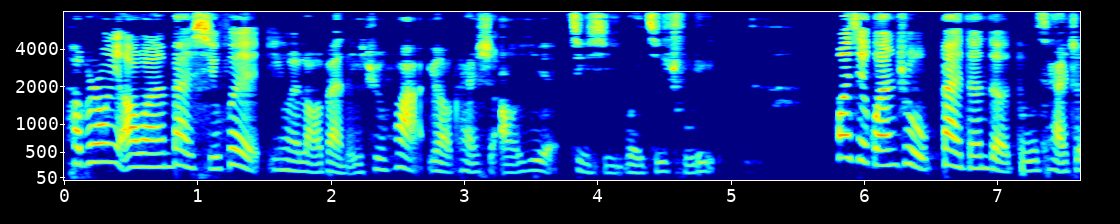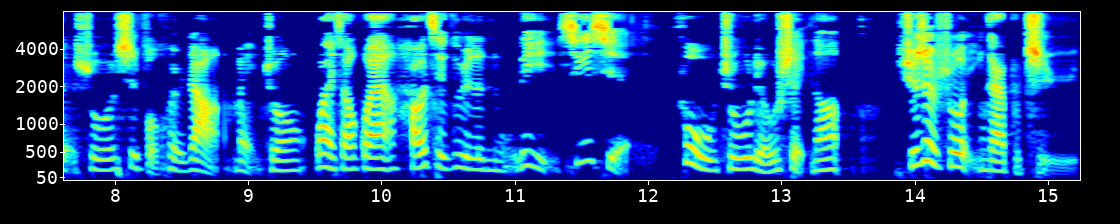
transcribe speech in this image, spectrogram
好不容易熬完拜习会，因为老板的一句话，又要开始熬夜进行危机处理。”外界关注拜登的独裁者说是否会让美中外交官好几个月的努力心血付诸流水呢？学者说应该不至于。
